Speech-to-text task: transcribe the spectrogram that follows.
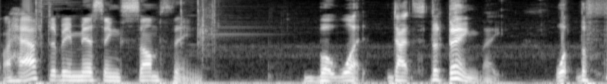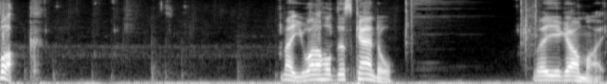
I have to be missing something. But what? That's the thing, mate. What the fuck? Mate, you wanna hold this candle? There you go, mate.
